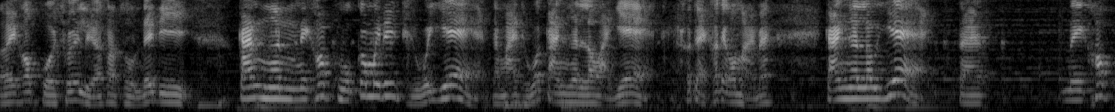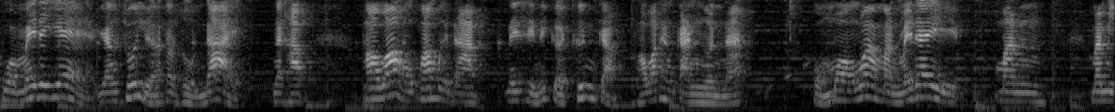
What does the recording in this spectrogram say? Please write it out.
เอ้ยครอบครัวช่วยเหลือสนับสนุนได้ดี การเงินในครอบครัวก็ไม่ได้ถือว่าแย่แต่หมายถึงว่าการเงินเราอะแย่ เข้าใจเข้าใจความหมายไหมการเงินเราแย่แต่ในครอบครัวไม่ได้แย่ยังช่วยเหลือสนับสนุนได้นะครับ ภาวะของความอึดอัดในสิ่งที่เกิดขึ้นกับภาวะทางการเงินนะ ผมมองว่ามันไม่ได้ มันมันมี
